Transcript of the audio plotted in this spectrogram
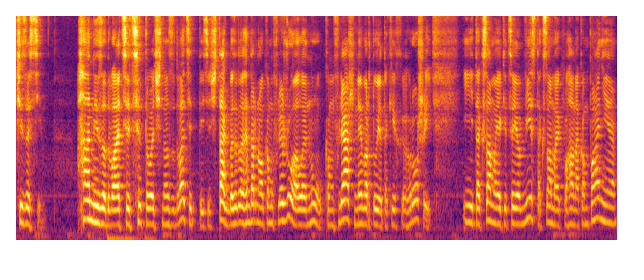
чи за 7. А не за 20, це точно, за 20 тисяч. Так, без легендарного камуфляжу, але ну, камуфляж не вартує таких грошей. І так само, як і цей обвіз, так само, як погана компанія.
